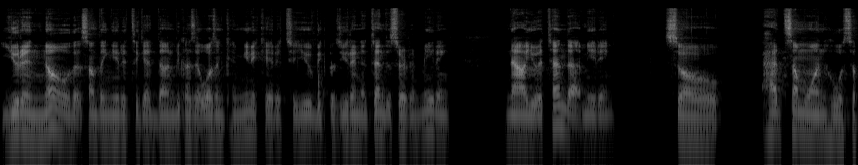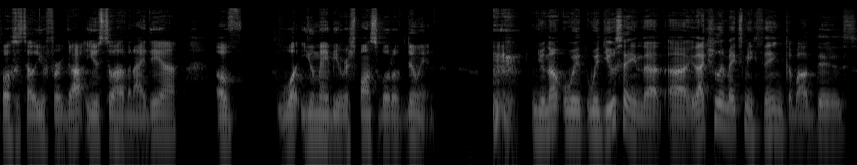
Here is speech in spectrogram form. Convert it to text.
you didn't know that something needed to get done because it wasn't communicated to you because you didn't attend a certain meeting now you attend that meeting. So had someone who was supposed to tell you forgot you still have an idea of what you may be responsible of doing. You know with with you saying that uh, it actually makes me think about this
